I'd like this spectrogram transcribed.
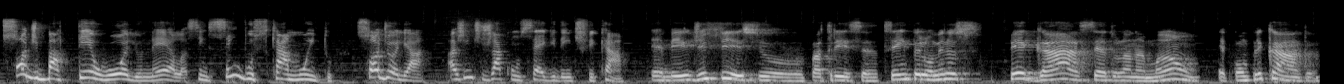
só de bater o olho nela, assim, sem buscar muito, só de olhar, a gente já consegue identificar? É meio difícil, Patrícia, sem pelo menos pegar a cédula na mão é complicado,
